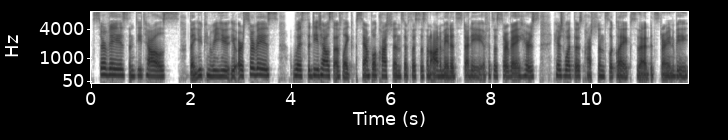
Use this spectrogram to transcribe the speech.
surveys and details that you can reuse or surveys with the details of like sample questions. If this is an automated study if it's a survey here's here's what those questions look like so that it's starting to be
